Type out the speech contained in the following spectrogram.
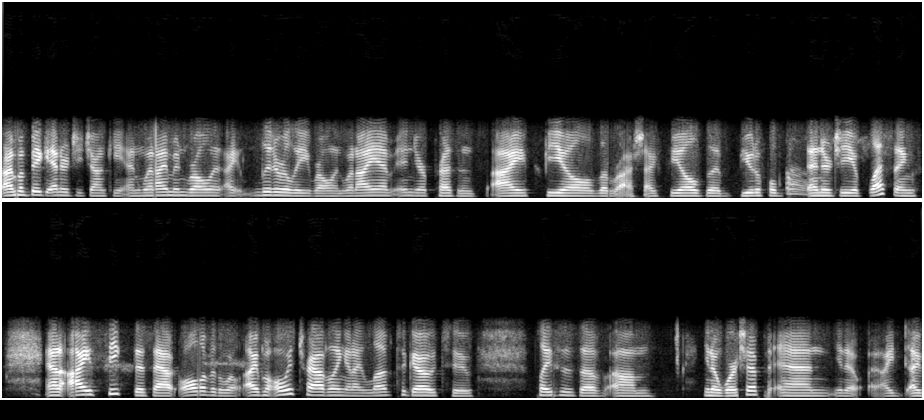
I'm a big energy junkie, and when I'm in Roland, I literally Roland. When I am in your presence, I feel the rush. I feel the beautiful energy of blessings, and I seek this out all over the world. I'm always traveling, and I love to go to places of um you know worship and you know i i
